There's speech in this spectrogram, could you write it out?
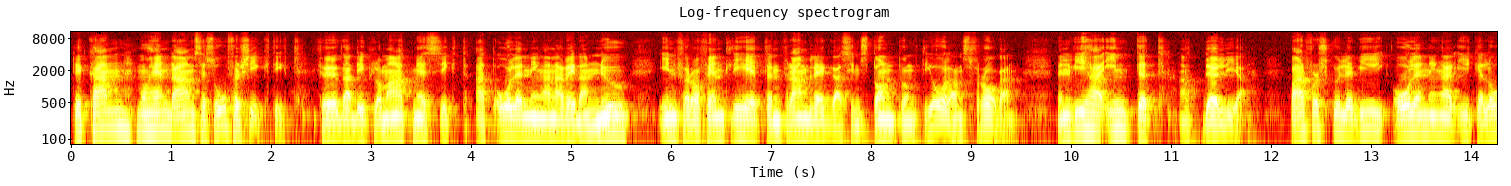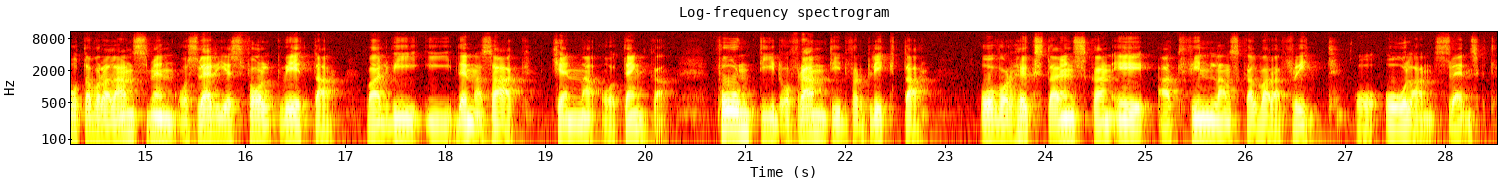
Det kan måhända anses oförsiktigt, föga diplomatmässigt, att ålänningarna redan nu inför offentligheten framlägga sin ståndpunkt i Ålandsfrågan. Men vi har intet att dölja. Varför skulle vi ålänningar icke låta våra landsmän och Sveriges folk veta vad vi i denna sak känna och tänka? Forntid och framtid förplikta och vår högsta önskan är att Finland skall vara fritt och Åland svenskt.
